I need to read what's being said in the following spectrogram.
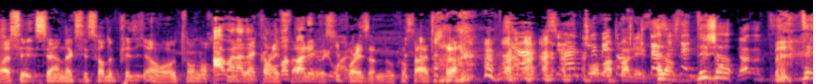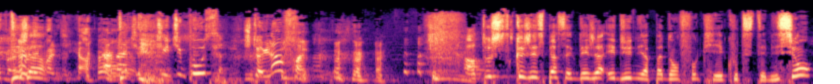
Ouais, c'est c'est un accessoire de plaisir, autant on en Ah, voilà, d'accord, pour les on va pas femmes aller plus aussi loin, pour les hommes, donc on s'arrêtera là. C'est un, c'est un On tube et ton à Alors, déjà, déjà. Ah tu, pousses, je te l'offre. alors tout ce que j'espère, c'est que déjà, et d'une, il n'y a pas d'enfant qui écoute cette émission,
